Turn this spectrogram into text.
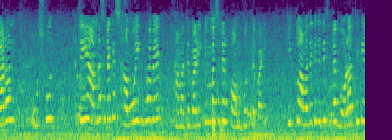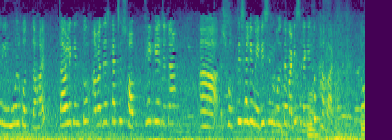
কারণ ওষুধ দিয়ে আমরা সেটাকে সাময়িকভাবে থামাতে পারি কিংবা সেটার কম করতে পারি। কিন্তু আমাদেরকে যদি সেটা গোড়া থেকে নির্মূল করতে হয় তাহলে কিন্তু আমাদের কাছে সব থেকে যেটা শক্তিশালী মেডিসিন বলতে পারি সেটা কিন্তু খাবার। তো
